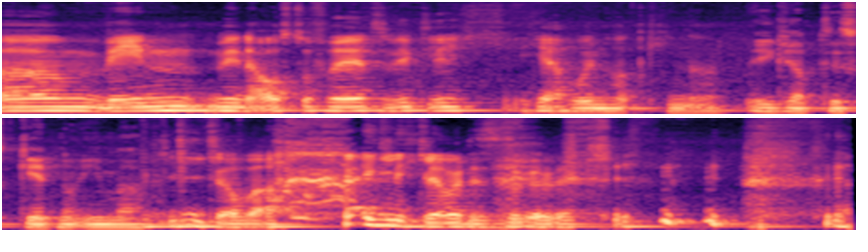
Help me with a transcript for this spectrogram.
ähm, wen, wen Austrofred wirklich herholen hat können. Ich glaube, das geht noch immer. Ich glaube auch. Eigentlich glaube ich, das ist sogar wirklich.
